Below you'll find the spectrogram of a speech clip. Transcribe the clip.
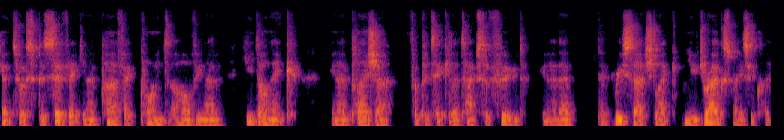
get to a specific, you know, perfect point of you know hedonic, you know, pleasure for particular types of food. You know, they're, they're researched like new drugs, basically.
